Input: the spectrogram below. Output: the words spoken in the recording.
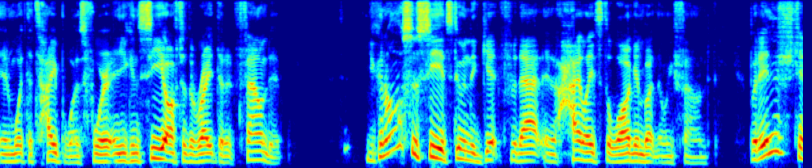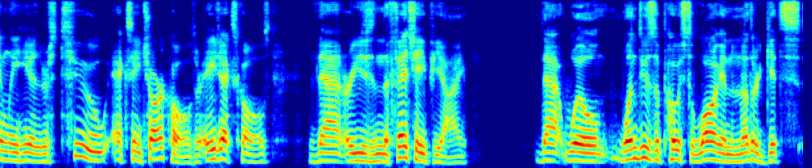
and what the type was for it. And you can see off to the right that it found it. You can also see it's doing the get for that and it highlights the login button that we found. But interestingly here, there's two XHR calls or AJAX calls that are using the fetch API that will, one does a post to login, another gets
